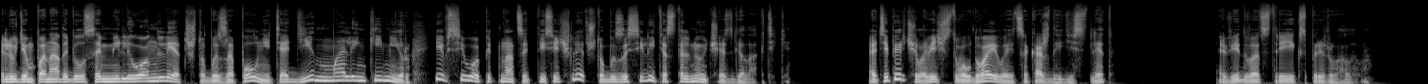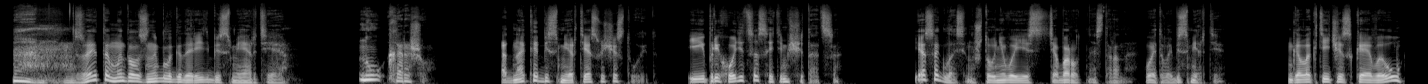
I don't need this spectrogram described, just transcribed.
Людям понадобился миллион лет, чтобы заполнить один маленький мир, и всего 15 тысяч лет, чтобы заселить остальную часть галактики. А теперь человечество удваивается каждые 10 лет. Ви-23Х прервал его. За это мы должны благодарить бессмертие. Ну, хорошо. Однако бессмертие существует, и приходится с этим считаться. Я согласен, что у него есть оборотная сторона, у этого бессмертия. Галактическая ВУ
